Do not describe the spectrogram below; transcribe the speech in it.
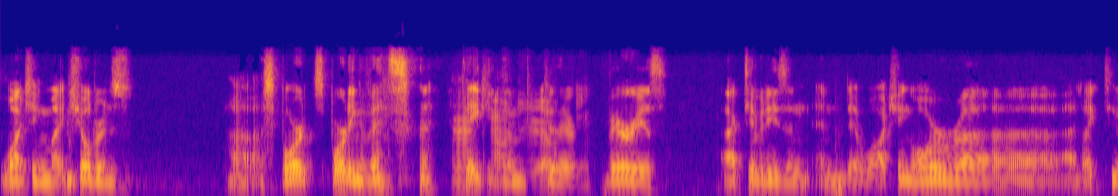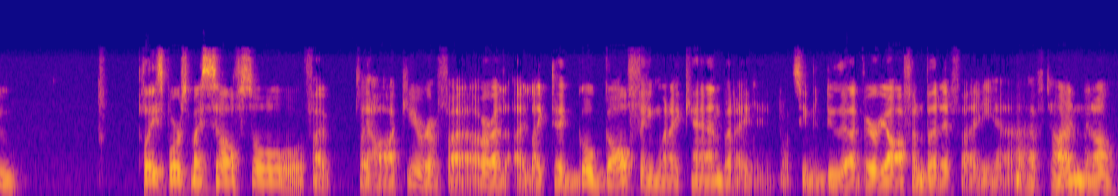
watching my children's uh, sport sporting events, taking Ah, them to their various activities and and uh, watching, or uh, I like to play sports myself. So if I play hockey or if I, or I'd, I like to go golfing when I can, but I don't seem to do that very often. But if I uh, have time, then I'll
